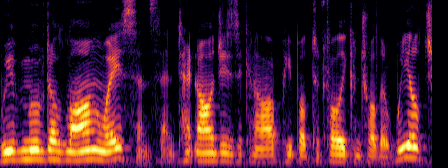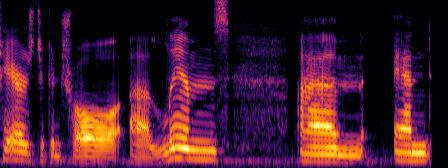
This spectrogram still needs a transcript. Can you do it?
We've moved a long way since then. Technologies that can allow people to fully control their wheelchairs, to control uh, limbs. Um, and,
